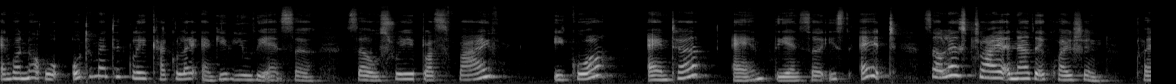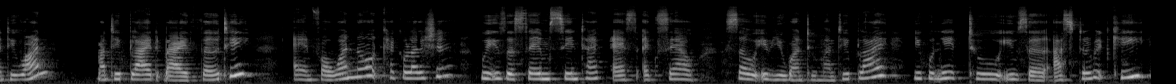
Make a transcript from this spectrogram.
and OneNote will automatically calculate and give you the answer. So 3 plus 5 equal, enter, and the answer is 8. So let's try another equation. 21 multiplied by 30 and for OneNote calculation, we use the same syntax as Excel. So if you want to multiply, you would need to use the asterisk key.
